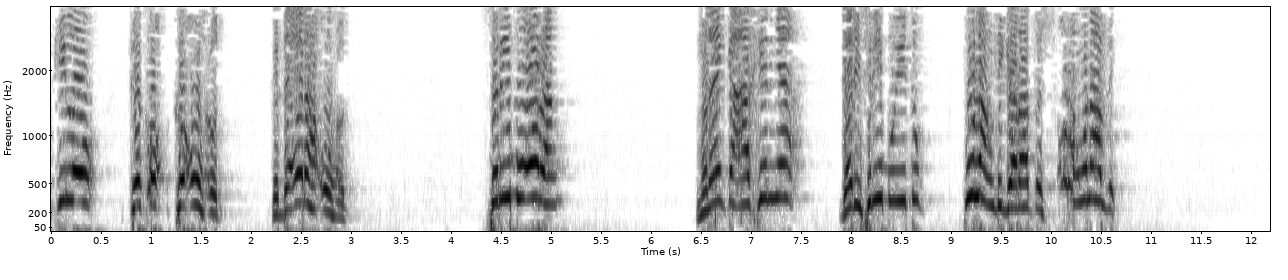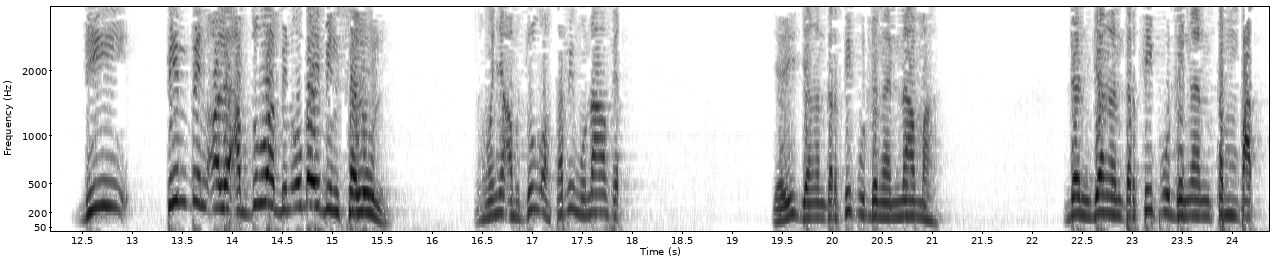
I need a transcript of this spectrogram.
kilo ke, ke Uhud. Ke daerah Uhud. Seribu orang. Mereka akhirnya dari seribu itu pulang 300 orang munafik. Dipimpin oleh Abdullah bin Ubay bin Salul. Namanya Abdullah tapi munafik. Jadi jangan tertipu dengan nama. Dan jangan tertipu dengan tempat.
